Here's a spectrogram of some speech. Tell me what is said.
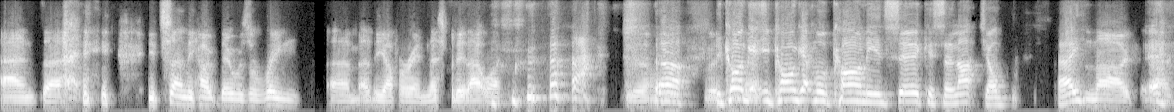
and uh, you'd certainly hope there was a ring um, at the upper end. Let's put it that way. yeah, uh, you can't get you can't get more carny and circus than that, John. Hey? No, no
